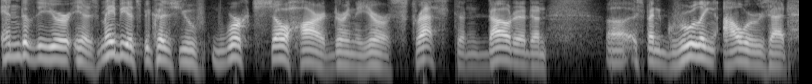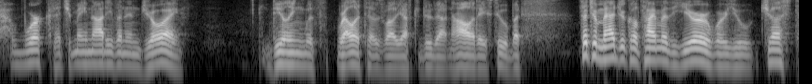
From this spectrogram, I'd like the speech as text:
end of the year is. Maybe it's because you've worked so hard during the year, stressed and doubted, and uh, spent grueling hours at work that you may not even enjoy. Dealing with relatives, well, you have to do that in holidays too, but such a magical time of the year where you just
